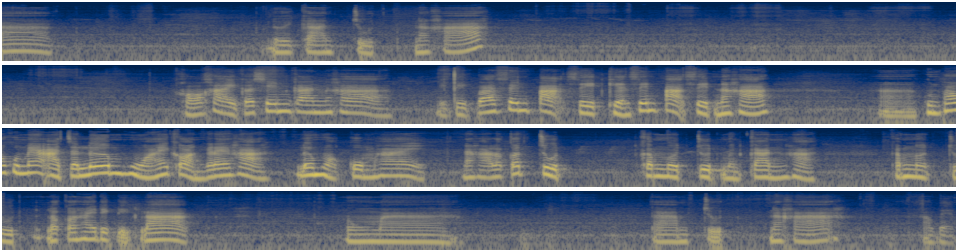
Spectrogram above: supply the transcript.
ลาก โดยการจุดนะคะ อไข่ก็เช่นกันค่ะ เด็กๆว่าดเส้นปะเสร็จเขียนเส้นปะเสร็จนะคะคุณพ่อคุณแม่อาจจะเริ่มหัวให้ก่อนก็ได้ค่ะ เริ่มหัวกลมให้นะคะ แล้วก็จุดกำหนดจุดเหมือนกันค่ะกำหนดจุดแล้วก็ให้เด็กๆลาก ลงมา ตามจุดนะคะ เอาแบบ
